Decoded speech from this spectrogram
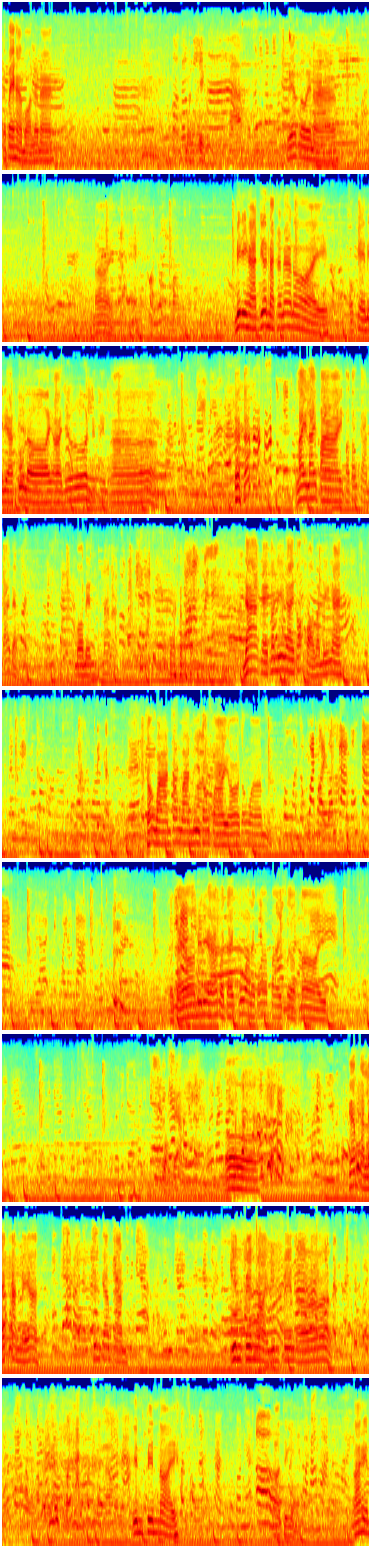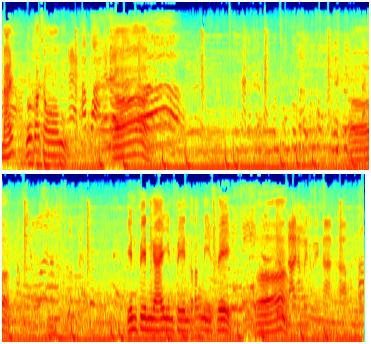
จะไปหาหมอนแล้วนะหมอนจิกเรียกเลยนะ ได้ mini heart ยื่นมาข้างหน้าหน่อย โอเค mini heart พูดเลยอ่ายื่นพี่ฟิล์มอ่าไล่ไล่ไปเขาต้องการได้แบบ moment น่ารักไปแล้วยากไงก็นี่ไงก็ขอวันนี้ไง ช่องวานช่องวานนี่ช่องไฟอ๋อช่องวานช่องวันช่องวันหน่อยกองกลางกองกลางไม่ได้ปิดไฟโดนด่าเดี๋ยวมันหัวใจอ๋อมินิฮาร์ดหัวใจกู้อะไรก็ว่าไปเสิร์ฟหน่อยเออโอเคเอาอย่างนี้มันแก้มกันเล็กกันไหมอะจิ้มแก้มหน่อยจิ้มแก้มกันจิ้มแก้มจิ้มแก้มตัวเองยิ้มฟินหน่อยยิ้มฟินเออ คนหันคนชงมากนะยิ้มฟินหน่อย คนชงน่าสงสารสุดตอนเนี้ย เออจริงเหรออะเห็นไหมนุ่นก็ชงภาพหวานเลยเออสงสารก็สงสารคนชงสงสารคนชงเออยิ้มฟินไงยิ้มฟินก็ต้องมีสิเออได้ทั้งเมนูในงาน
